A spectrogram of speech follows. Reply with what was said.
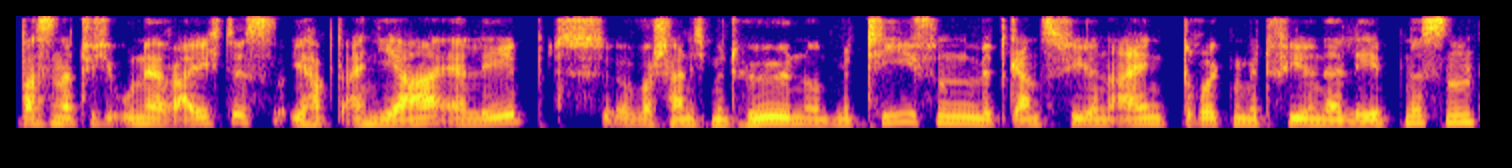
Was natürlich unerreicht ist, ihr habt ein Jahr erlebt, wahrscheinlich mit Höhen und mit Tiefen, mit ganz vielen Eindrücken, mit vielen Erlebnissen.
